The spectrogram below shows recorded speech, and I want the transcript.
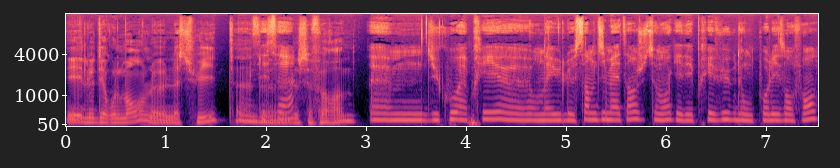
Et le déroulement, la suite de, de, ce forum? Euh, Du coup, après, euh, on a eu le samedi matin, justement, qui était prévu donc, pour les enfants,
